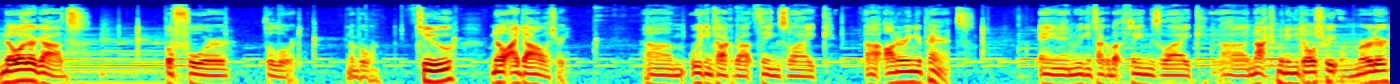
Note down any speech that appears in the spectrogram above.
no other gods before the Lord, number one. Two, no idolatry. Um, we can talk about things like uh, honoring your parents, and we can talk about things like uh, not committing adultery or murder,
